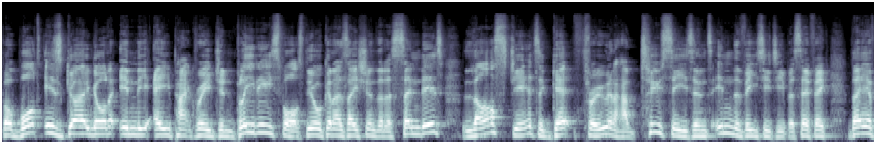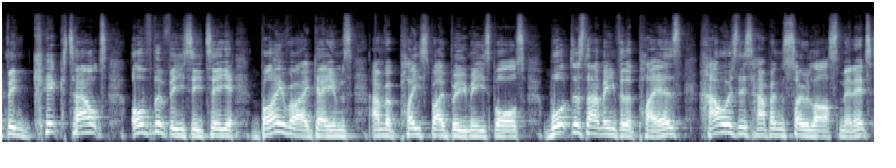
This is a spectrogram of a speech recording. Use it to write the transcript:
but what is going on in the APAC region. Bleed Esports, the organisation that ascended last year to get through and had two seasons in the VCT Pacific, they have been kicked out of the VCT by Riot Games and replaced by Boom Esports. What does that mean for the players? How has this happened so last minute?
